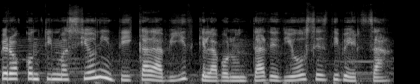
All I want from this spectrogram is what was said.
pero a continuación indica a David que la voluntad de Dios es diversa.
